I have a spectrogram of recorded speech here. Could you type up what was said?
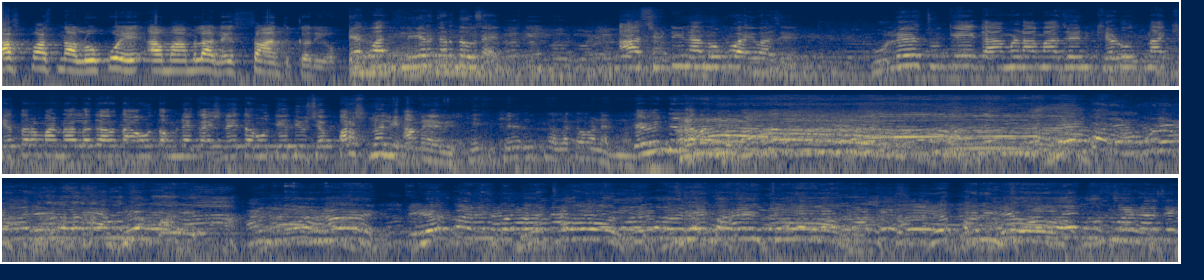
આસપાસના લોકોએ આ મામલાને શાંત કર્યો. એક વાત ક્લિયર કરી દઉં સાહેબ. આ સિટીના લોકો આવ્યા છે. ભૂલે ચૂકે ગામડામાં જઈને ખેડૂતના ખેતરમાં ન લગાવતા હું તમને કહીશ નહીં હું તે દિવસે પર્સનલી સામે આવીશ. ખેડૂતને લગાવવાના જ નથી વેપારી બધા ચોર વેપારી ચોર વેપારી ચોર વેપારી ચોર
